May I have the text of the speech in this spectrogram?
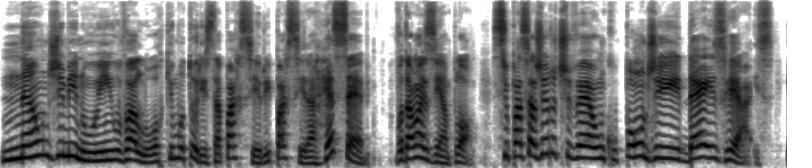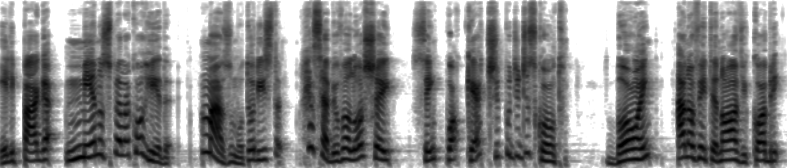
não diminuem o valor que o motorista parceiro e parceira recebe. Vou dar um exemplo. Ó. Se o passageiro tiver um cupom de 10 reais, ele paga menos pela corrida, mas o motorista recebe o valor cheio, sem qualquer tipo de desconto. Bom, hein? A 99 cobre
